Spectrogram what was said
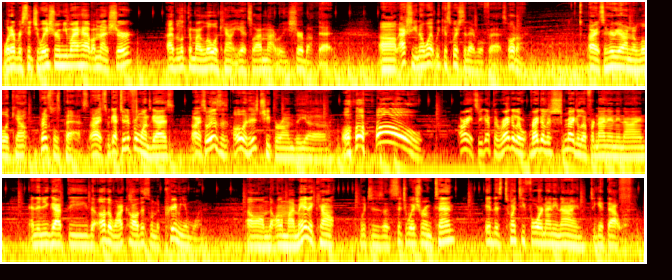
whatever situation room you might have. I'm not sure. I haven't looked at my low account yet, so I'm not really sure about that. Um, actually, you know what? We can switch to that real fast. Hold on. All right, so here we are on the low account Principal's pass. All right, so we got two different ones, guys. All right, so this is oh, it is cheaper on the uh oh ho, ho! All right, so you got the regular regular schmegula for 9.99, and then you got the the other one. I call this one the premium one. Um, the, on my main account, which is a Situation Room 10, it is $24.99 to get that one.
